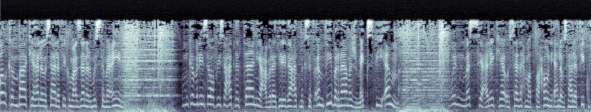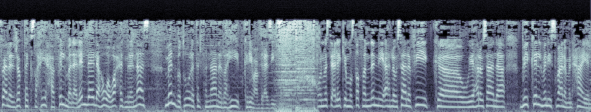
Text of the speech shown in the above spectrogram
welcome back يا هلا وسهلا فيكم أعزائنا المستمعين. ومكملين سوا في ساعتنا الثانية عبر أثير إذاعة Mix FM في برنامج Mix PM. ونمسي عليك يا أستاذ أحمد طاحوني. أهلا وسهلا فيك. وفعلا إجابتك صحيحة فيلمنا لليلة هو واحد من الناس من بطولة الفنان الرهيب كريم عبد العزيز. ونمسي عليك يا مصطفى النني. أهلا وسهلا فيك. ويا هلا وسهلا بكل من يسمعنا من حايل.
